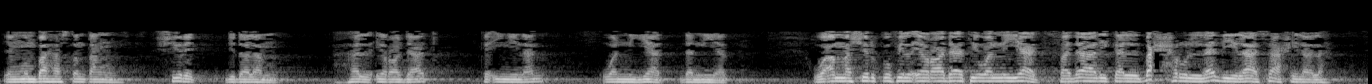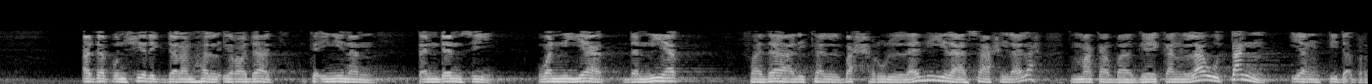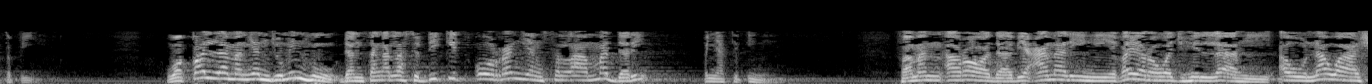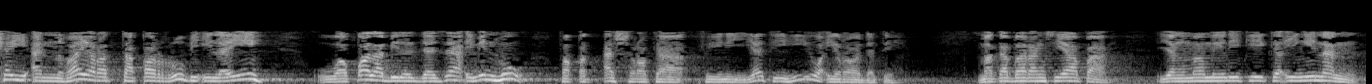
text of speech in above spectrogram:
yang membahas tentang syirik di dalam hal iradat keinginan wan niyat dan niat syirku fil iradati wan niyat fadzalika al bahru alladhi la sahila Adapun syirik dalam hal iradat, keinginan, tendensi, wan niyat dan niat, fadzalikal bahrul ladzi la sahilalah, maka bagaikan lautan yang tidak bertepi. Wa qalla man yanju minhu dan sangatlah sedikit orang yang selamat dari penyakit ini. Faman arada bi'amalihi ghaira wajhillahi aw nawa syai'an ghaira taqarrubi ilaihi wa talabil jazaa'i minhu faqad asyraka fi niyyatihi wa iradatihi. Maka barang siapa yang memiliki keinginan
